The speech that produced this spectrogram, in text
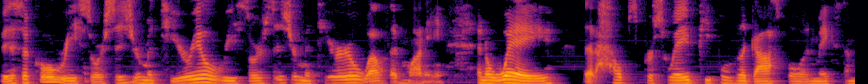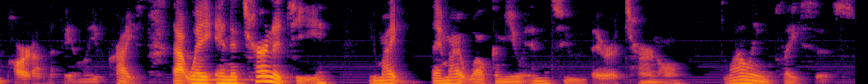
physical resources, your material resources, your material wealth and money in a way that helps persuade people of the gospel and makes them part of the family of Christ. That way, in eternity, you might they might welcome you into their eternal dwelling places.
